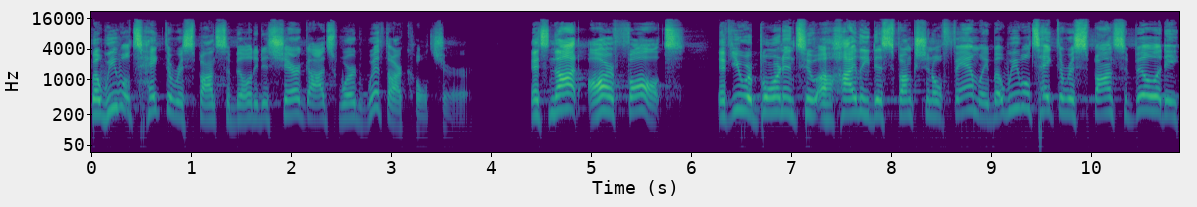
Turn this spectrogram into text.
but we will take the responsibility to share God's word with our culture. It's not our fault if you were born into a highly dysfunctional family, but we will take the responsibility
